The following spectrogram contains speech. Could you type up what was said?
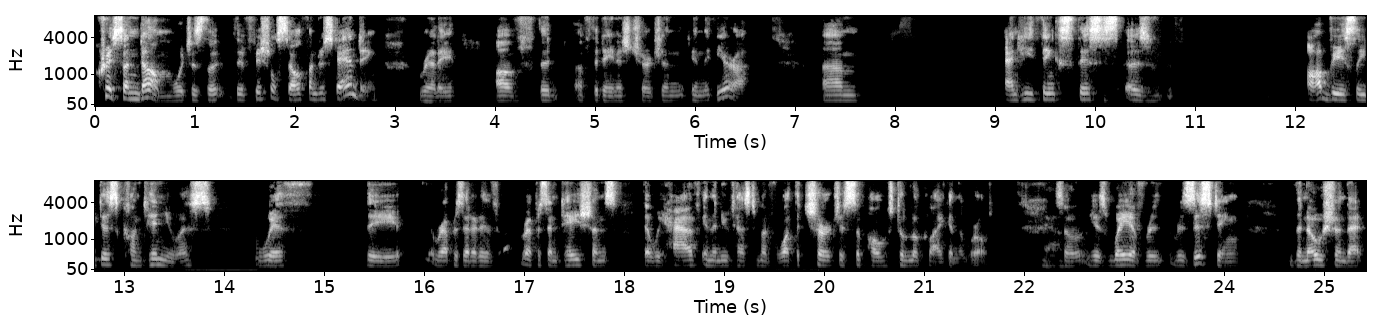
Christendom, which is the, the official self-understanding, really, of the of the Danish church in, in the era. Um, and he thinks this is obviously discontinuous with the representative representations that we have in the New Testament of what the church is supposed to look like in the world. Yeah. So his way of re- resisting the notion that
